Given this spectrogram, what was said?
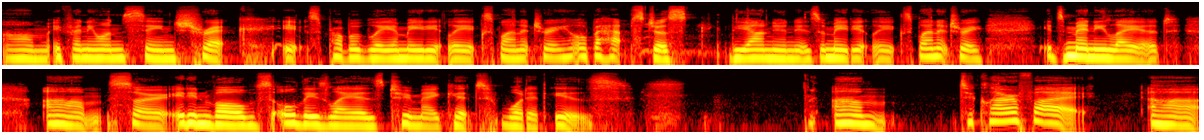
Um, if anyone's seen Shrek, it's probably immediately explanatory, or perhaps just the onion is immediately explanatory. It's many layered, um, so it involves all these layers to make it what it is. Um, to clarify, uh,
